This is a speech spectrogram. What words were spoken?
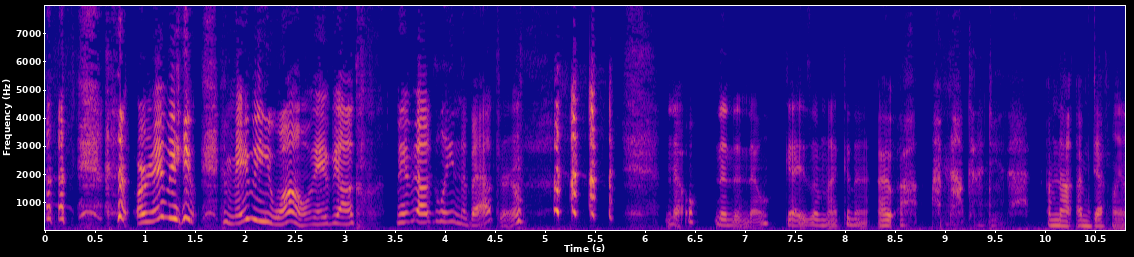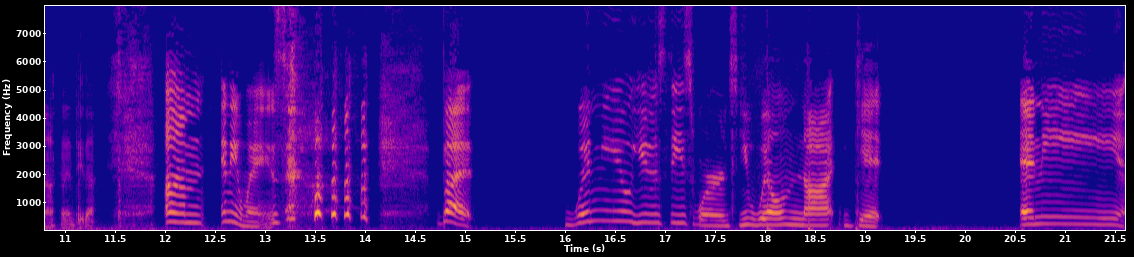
or maybe, maybe he won't. Maybe I'll Maybe I'll clean the bathroom. no, no, no, no, guys. I'm not gonna. I, I'm not gonna do that. I'm not. I'm definitely not gonna do that. Um. Anyways, but when you use these words, you will not get any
